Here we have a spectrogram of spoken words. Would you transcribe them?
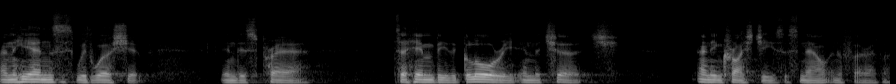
And he ends with worship in this prayer. To him be the glory in the church and in Christ Jesus now and forever.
